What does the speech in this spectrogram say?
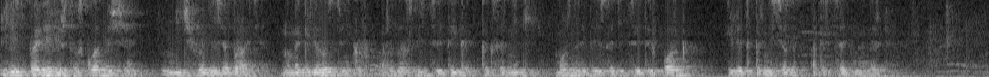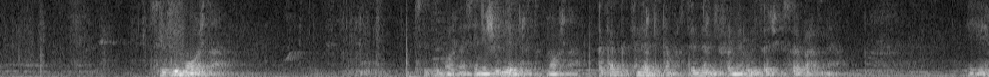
Есть поверье, что с кладбища ничего нельзя брать. На могиле родственников разрослись цветы, как, как сорняки. Можно ли пересадить цветы в парк, или это принесет отрицательную энергию? Цветы можно. Цветы можно. Если они живые, они растут, можно. А так энергия, там просто энергия формируется очень своеобразная. И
